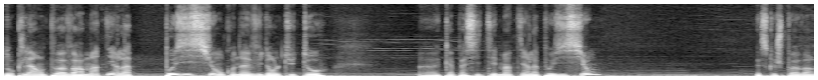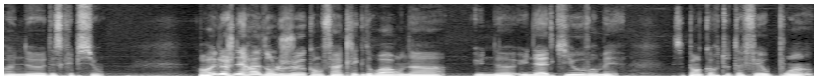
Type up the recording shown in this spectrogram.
Donc là, on peut avoir maintenir la position qu'on a vu dans le tuto. Euh, capacité maintenir la position. Est-ce que je peux avoir une euh, description? En règle générale, dans le jeu, quand on fait un clic droit, on a une, aide qui ouvre, mais c'est pas encore tout à fait au point.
